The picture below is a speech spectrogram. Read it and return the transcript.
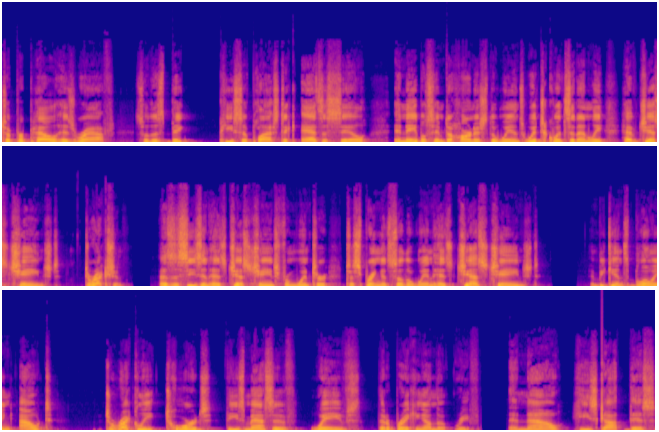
to propel his raft. So, this big piece of plastic as a sail enables him to harness the winds, which coincidentally have just changed direction as the season has just changed from winter to spring. And so the wind has just changed and begins blowing out directly towards these massive waves that are breaking on the reef. And now he's got this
